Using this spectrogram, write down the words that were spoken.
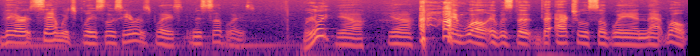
their sandwich place, those heroes place, Miss Subways. Really? Yeah, yeah. and well, it was the the actual subway and that. Well,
